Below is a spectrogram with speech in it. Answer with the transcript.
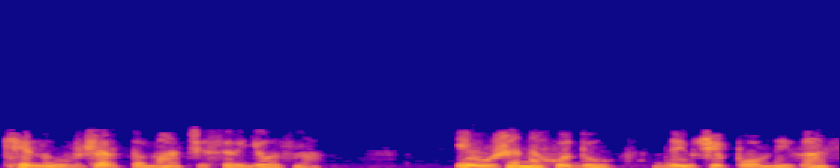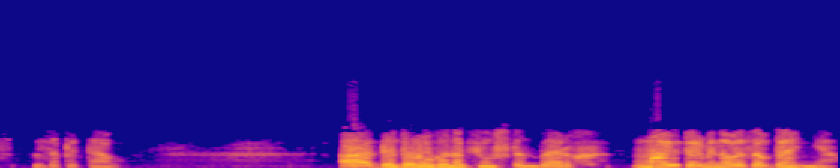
Кинув жартома чи серйозно, і уже на ходу, даючи повний газ, запитав. А де дорога на Фюстенберг? Маю термінове завдання,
